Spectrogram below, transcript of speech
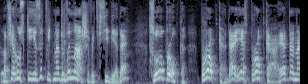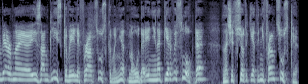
Вообще русский язык ведь надо вынашивать в себе, да? Слово пробка. Пробка, да, есть пробка. Это, наверное, из английского или французского. Нет, но ударение на первый слог, да? Значит, все-таки это не французское.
